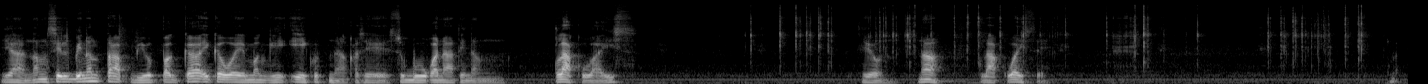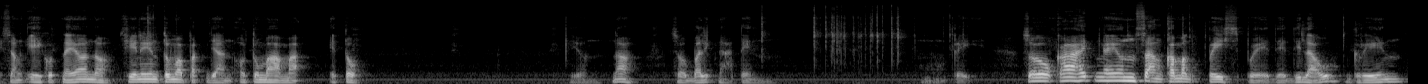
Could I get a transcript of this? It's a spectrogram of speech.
yan, ang silbi ng top view, pagka ikaw ay mag-iikot na, kasi subukan natin ng clockwise, yun, na, clockwise eh. Isang ikot na yon, no? Sino yung tumapat dyan o tumama? Ito. Yun, na. So, balik natin. Okay. So, kahit ngayon saan ka mag-paste, pwede. Dilaw, green,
